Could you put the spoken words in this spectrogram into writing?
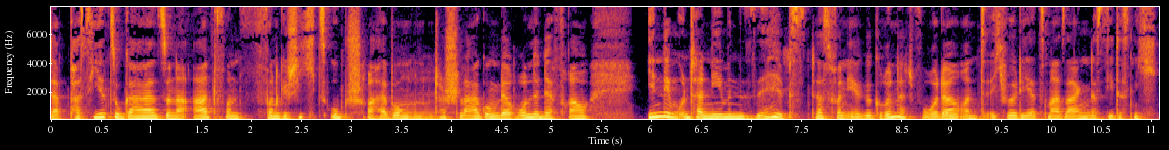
da passiert sogar so eine Art von, von Geschichtsumschreibung mhm. und Unterschlagung der Rolle der Frau in dem Unternehmen selbst, das von ihr gegründet wurde. Und ich würde jetzt mal sagen, dass die das nicht,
